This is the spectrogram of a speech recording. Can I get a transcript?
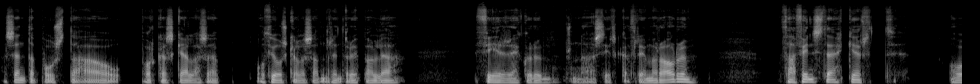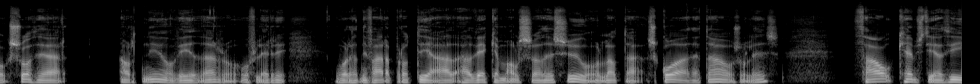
að senda posta á borgarskjálasafn og þjóðskjálasafn reyndar uppálega fyrir einhverjum svona cirka þreymar árum og það finnst ekkert og svo þegar Árni og Viðar og, og fleiri voru þarna í farabróti að, að vekja máls á þessu og láta skoða þetta og svo leiðis þá kemst ég að því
